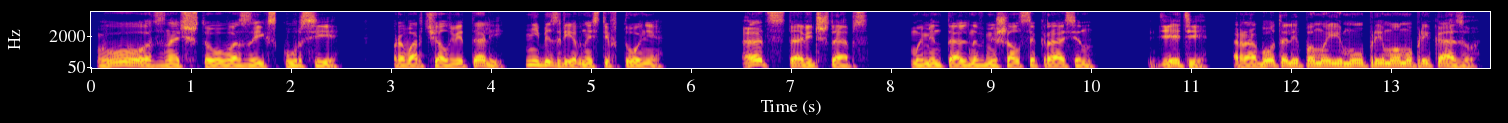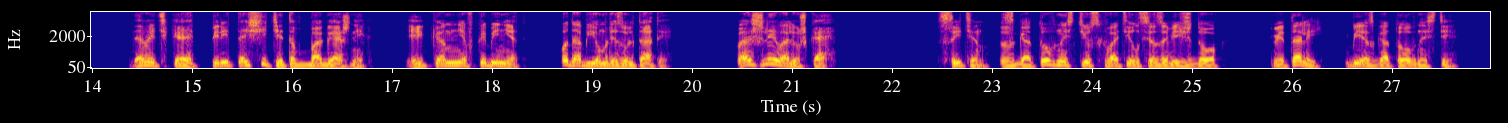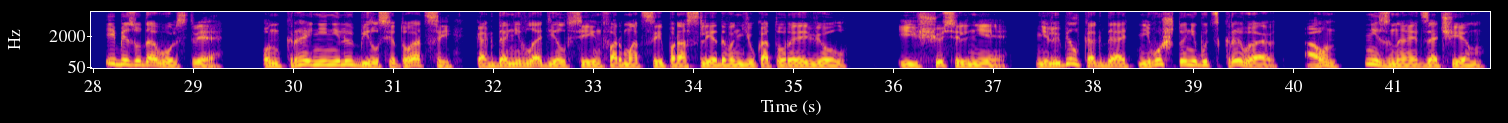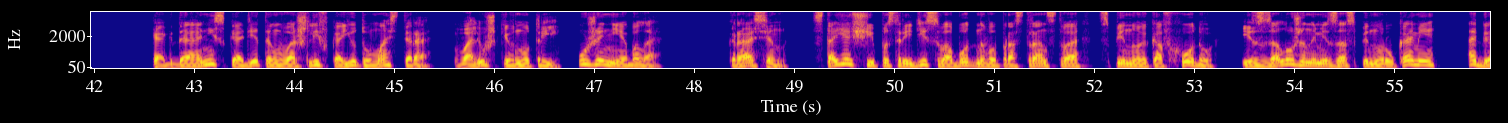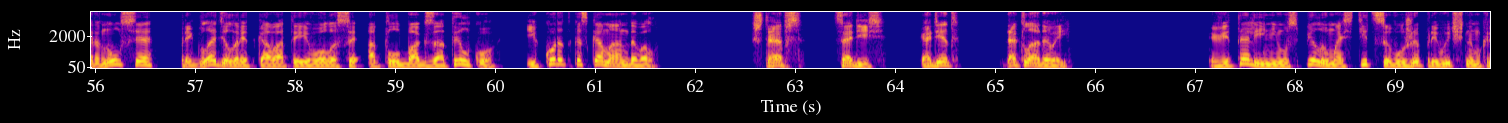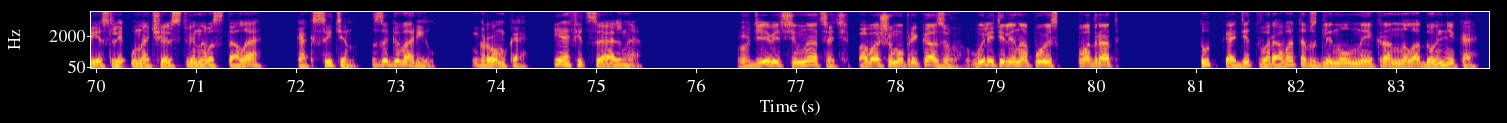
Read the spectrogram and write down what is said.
«Вот, значит, что у вас за экскурсии», — проворчал Виталий, не без ревности в тоне. «Отставить штабс», — моментально вмешался Красин. «Дети работали по моему прямому приказу. Давайте-ка перетащите это в багажник и ко мне в кабинет. Подобьем результаты. Пошли, Валюшка». Сытин с готовностью схватился за вещдок. Виталий без готовности и без удовольствия. Он крайне не любил ситуаций, когда не владел всей информацией по расследованию, которое вел. И еще сильнее не любил, когда от него что-нибудь скрывают, а он не знает зачем. Когда они с кадетом вошли в каюту мастера, Валюшки внутри уже не было. Красин, стоящий посреди свободного пространства спиной ко входу и с заложенными за спину руками, обернулся, пригладил редковатые волосы от лба к затылку и коротко скомандовал. «Штабс, садись. Кадет, докладывай». Виталий не успел умоститься в уже привычном кресле у начальственного стола, как Сытин заговорил, громко и официально. «В 9.17, по вашему приказу, вылетели на поиск в квадрат...» Тут кадет воровато взглянул на экран наладонника.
